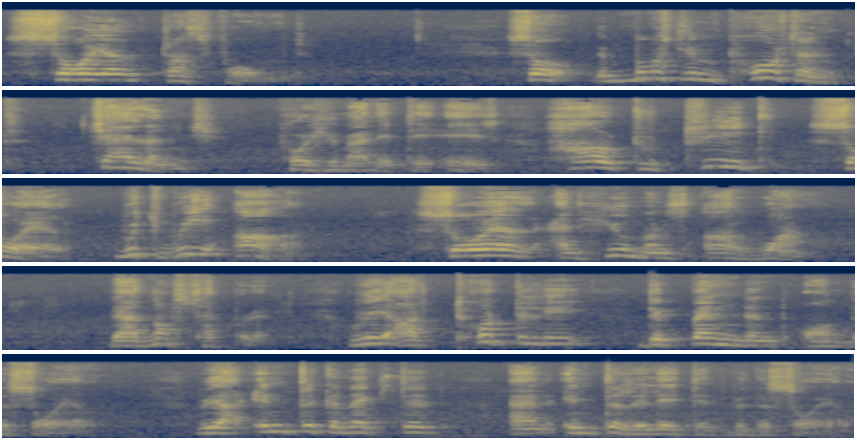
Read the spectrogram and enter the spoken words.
soil transformed. So the most important challenge for humanity is how to treat soil, which we are. Soil and humans are one. They are not separate. We are totally dependent on the soil. We are interconnected and interrelated with the soil.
